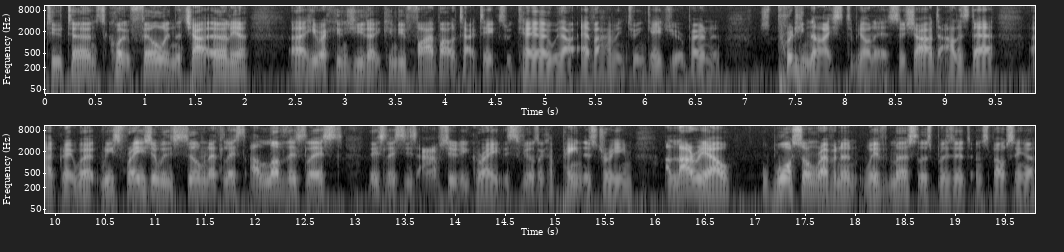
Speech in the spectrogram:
two turns. To quote Phil in the chat earlier, uh, he reckons you can do five battle tactics with KO without ever having to engage your opponent, which is pretty nice to be honest. So shout out to Alistair, uh, great work. Reese Frazier with his Sylvaneth list. I love this list. This list is absolutely great. This feels like a painter's dream. Alarielle, Warsong Revenant with Merciless Blizzard and Spellsinger.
